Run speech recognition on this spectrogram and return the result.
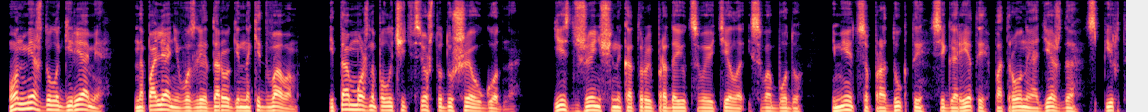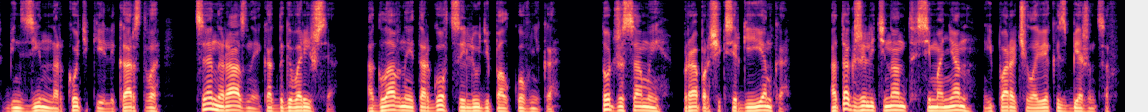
Он между лагерями, на поляне возле дороги на Кедвавом, и там можно получить все, что душе угодно. Есть женщины, которые продают свое тело и свободу, имеются продукты, сигареты, патроны, одежда, спирт, бензин, наркотики лекарства. Цены разные, как договоришься а главные торговцы — люди полковника. Тот же самый прапорщик Сергеенко, а также лейтенант Симонян и пара человек из беженцев.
